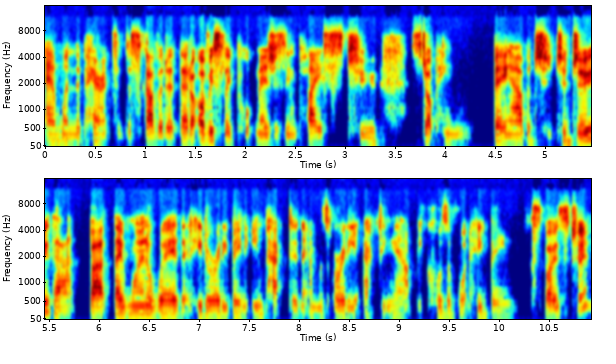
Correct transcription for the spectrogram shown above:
And when the parents had discovered it, they'd obviously put measures in place to stop him being able to, to do that, but they weren't aware that he'd already been impacted and was already acting out because of what he'd been exposed to.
